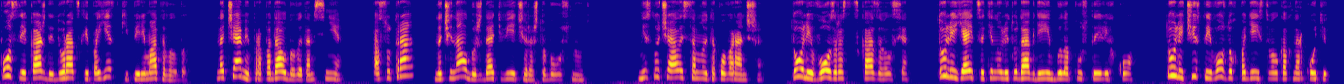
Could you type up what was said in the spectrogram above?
После каждой дурацкой поездки перематывал бы, ночами пропадал бы в этом сне, а с утра начинал бы ждать вечера, чтобы уснуть. Не случалось со мной такого раньше. То ли возраст сказывался, то ли яйца тянули туда, где им было пусто и легко, то ли чистый воздух подействовал как наркотик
